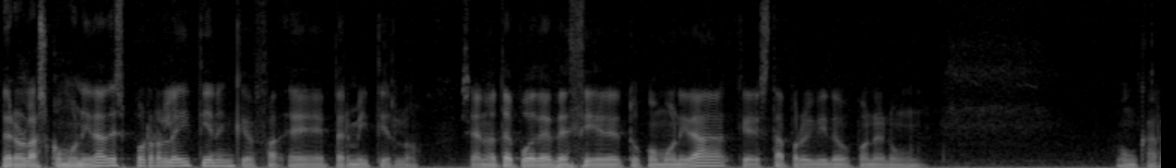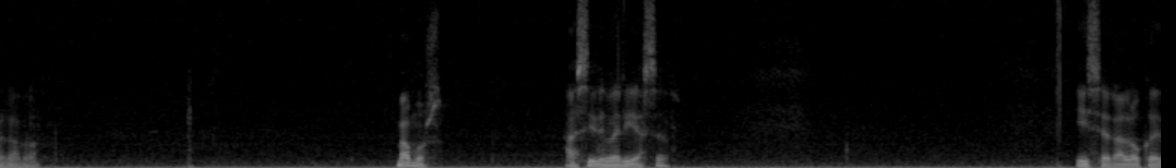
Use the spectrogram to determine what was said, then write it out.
Pero las comunidades por ley tienen que eh, permitirlo. O sea, no te puede decir tu comunidad que está prohibido poner un, un cargador. Vamos, así debería ser. Y será lo que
